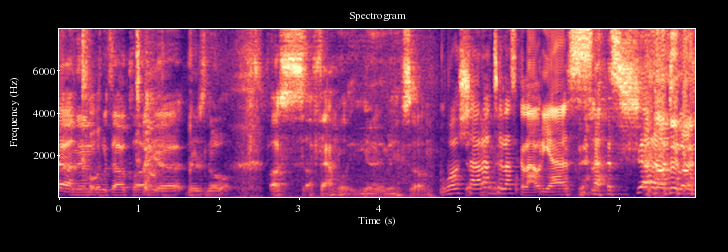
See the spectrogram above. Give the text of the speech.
Yeah, and then without Claudia, there's no us, a family. You know what I mean? So Well, shout out to Las Claudias. shout out to those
